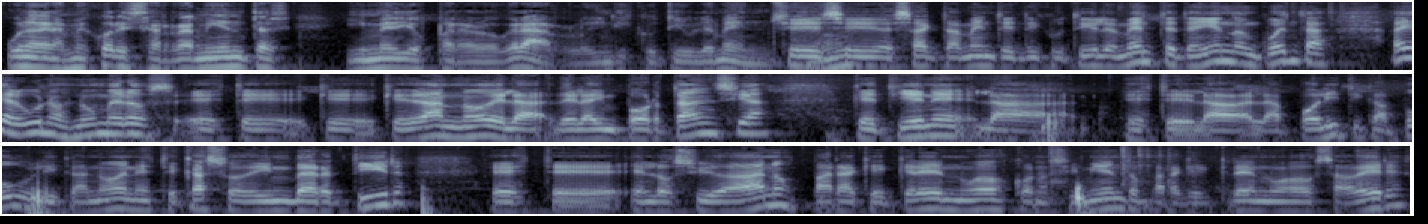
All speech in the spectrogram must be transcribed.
una de las mejores herramientas y medios para lograrlo, indiscutiblemente. Sí, sí, exactamente, indiscutiblemente, teniendo en cuenta, hay algunos números este, que, que, dan ¿no? de, la, de la importancia que tiene la, este, la, política pública, ¿no? en este caso de invertir este, en los ciudadanos para que creen nuevos conocimientos, para que creen nuevos saberes.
